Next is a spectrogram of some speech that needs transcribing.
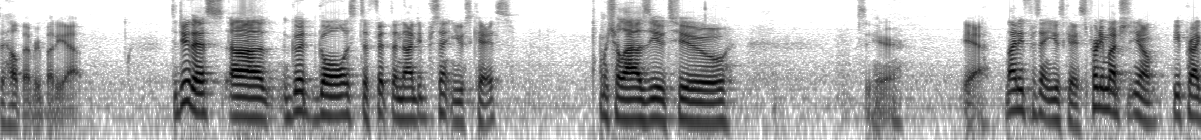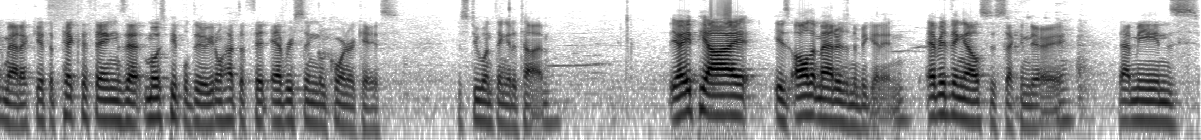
to help everybody out. To do this, uh, a good goal is to fit the 90% use case, which allows you to, see here, yeah, 90% use case. Pretty much, you know, be pragmatic. You have to pick the things that most people do. You don't have to fit every single corner case. Just do one thing at a time. The API is all that matters in the beginning. Everything else is secondary. That means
